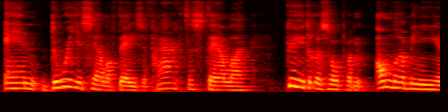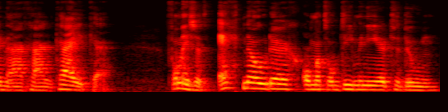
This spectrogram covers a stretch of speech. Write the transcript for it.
En door jezelf deze vraag te stellen, kun je er eens op een andere manier naar gaan kijken. Van is het echt nodig om het op die manier te doen?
